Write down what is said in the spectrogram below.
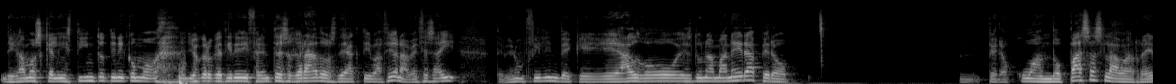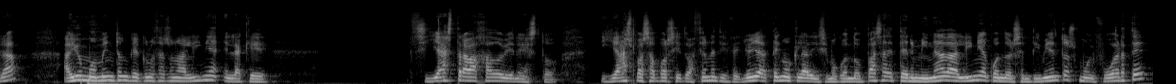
digamos que el instinto tiene como, yo creo que tiene diferentes grados de activación. A veces ahí te viene un feeling de que algo es de una manera, pero pero cuando pasas la barrera, hay un momento en que cruzas una línea en la que si has trabajado bien esto y has pasado por situaciones, dice, yo ya tengo clarísimo, cuando pasa determinada línea, cuando el sentimiento es muy fuerte,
